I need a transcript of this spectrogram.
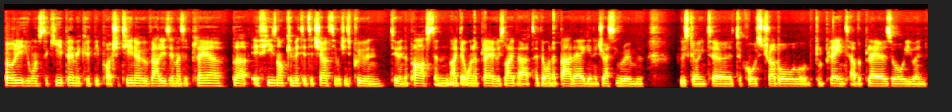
Boehly who wants to keep him. It could be Pochettino who values him as a player. But if he's not committed to Chelsea, which he's proven to in the past, and I don't want a player who's like that. I don't want a bad egg in a dressing room who, who's going to to cause trouble or complain to other players or even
